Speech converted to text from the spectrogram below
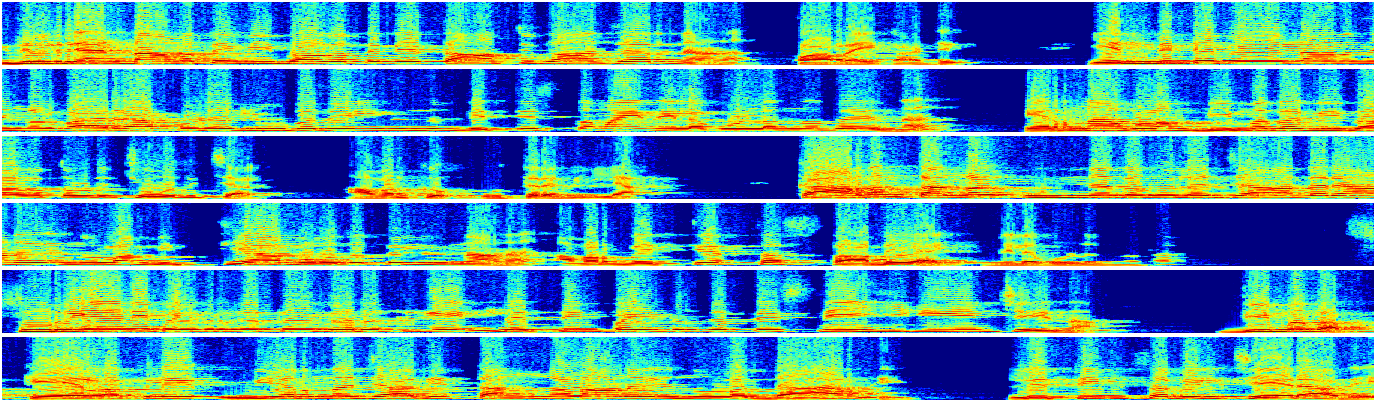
ഇതിൽ രണ്ടാമത്തെ വിഭാഗത്തിന്റെ താത്വിക ആചാരനാണ് പാറേക്കാട്ടിൽ. എന്തിന്റെ പേരിലാണ് നിങ്ങൾ വരാപ്പുഴ രൂപതയിൽ നിന്നും വ്യത്യസ്തമായി നിലകൊള്ളുന്നത് എന്ന് എറണാകുളം വിമത വിഭാഗത്തോട് ചോദിച്ചാൽ അവർക്ക് ഉത്തരമില്ല. കാരണം തങ്ങൾ ഉന്നതകുല ജാതരാണ് എന്നുള്ള മിഥ്യാബോധത്തിൽ നിന്നാണ് അവർ വ്യത്യസ്ത സഭയായി നിലകൊള്ളുന്നത്. സുറിയാനി പൈതൃകത്തെ വെറുക്കുകയും ലത്തീൻ പൈതൃകത്തെ സ്നേഹിക്കുകയും ചെയ്യുന്ന വിമതർ കേരളത്തിലെ ഉയർന്ന ജാതി തങ്ങളാണ് എന്നുള്ള ധാരണയിൽ ലത്തീൻ സഭയിൽ ചേരാതെ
